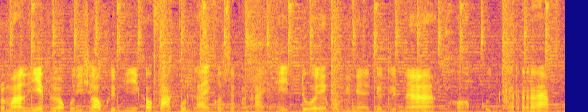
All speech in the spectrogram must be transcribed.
ประมาณนี้สำหรับคนที่ชอบคลิปนี้ก็ฝากกดไลค์กดซับสไครต์ให้ด้วยนะผมยังไงเจอกันคลิปหน้าขอบคุณครับ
